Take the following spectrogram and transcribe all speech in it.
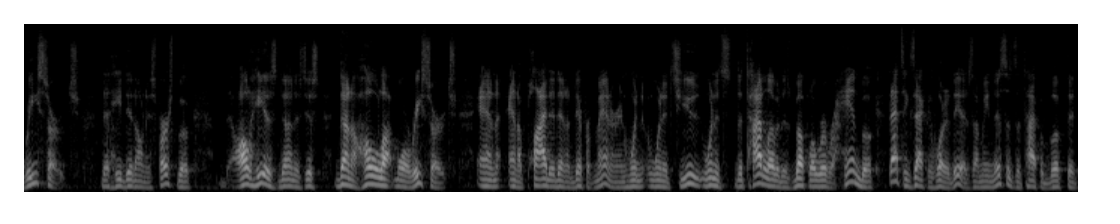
research that he did on his first book all he has done is just done a whole lot more research and and applied it in a different manner. And when when it's used when it's the title of it is Buffalo River Handbook, that's exactly what it is. I mean, this is the type of book that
